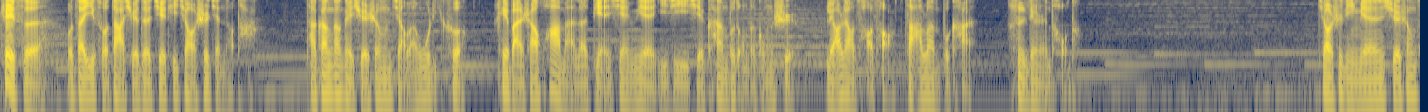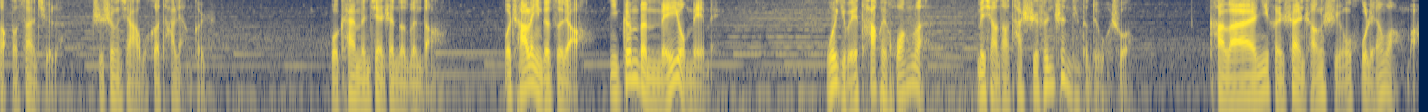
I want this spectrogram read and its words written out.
这次我在一所大学的阶梯教室见到他，他刚刚给学生讲完物理课，黑板上画满了点线面以及一些看不懂的公式，潦潦草草，杂乱不堪，令人头疼。教室里面学生早都散去了，只剩下我和他两个人。我开门见山的问道：“我查了你的资料，你根本没有妹妹。”我以为他会慌乱，没想到他十分镇定的对我说：“看来你很擅长使用互联网吧？”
